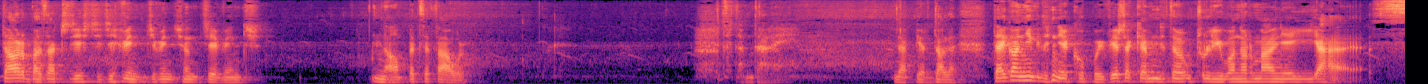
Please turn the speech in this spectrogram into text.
torba za 39,99. No, PC faul. Co tam dalej? Ja pierdolę. Tego nigdy nie kupuj. Wiesz, jak ja mnie to uczuliło normalnie? Yes.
